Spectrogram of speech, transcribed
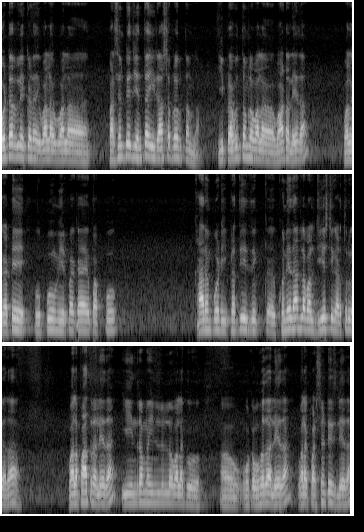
ఓటర్లు ఎక్కడ వాళ్ళ వాళ్ళ పర్సంటేజ్ ఎంత ఈ రాష్ట్ర ప్రభుత్వంలో? ఈ ప్రభుత్వంలో వాళ్ళ వాటా లేదా? వాళ్ళు కట్టి ఉప్పు మిరపకాయ పప్పు కారం పొడి ప్రతి కొనే దాంట్లో వాళ్ళు జిఎస్టీ కడుతురు కదా. వాళ్ళ పాత్ర లేదా? ఈ ఇంద్రమ్మ ఇళ్ళల్లో వాళ్ళకు ఒక హోదా లేదా? వాళ్ళకి పర్సంటేజ్ లేదా?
